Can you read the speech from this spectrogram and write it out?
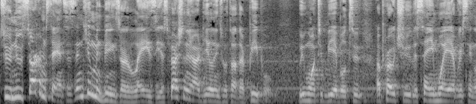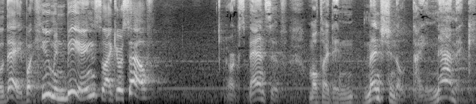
to new circumstances. And human beings are lazy, especially in our dealings with other people. We want to be able to approach you the same way every single day. But human beings, like yourself, are expansive, multidimensional, dynamic.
